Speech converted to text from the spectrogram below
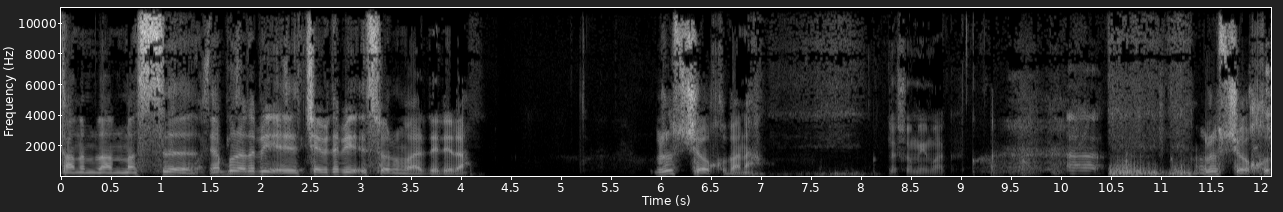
tanımlanması yani burada bir e, çevirde bir sorun var dedi Ra. Rusça oku bana. Rusça oku.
